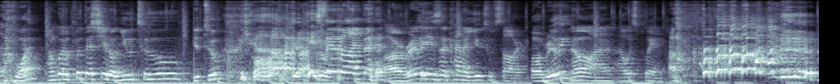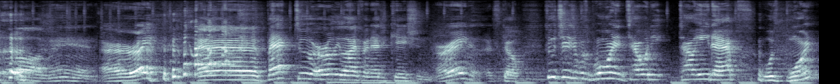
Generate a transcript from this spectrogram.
uh, What? I'm gonna put that shit on YouTube. YouTube? Yeah, he said it like that. Oh, really? He's a kind of YouTube star. Oh, really? No, I, I was playing. Oh man. Alright. and back to early life and education. Alright, let's go. Two Chainz was born in Tauheed Tauheed Apps. Was born?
